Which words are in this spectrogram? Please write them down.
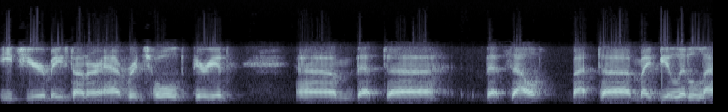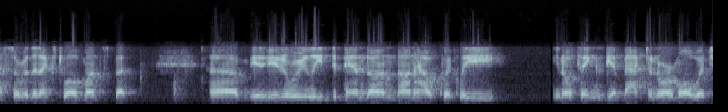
each year based on our average hold period, um, that uh, that sell. But uh, might be a little less over the next 12 months. But um, it'll really depend on on how quickly, you know, things get back to normal, which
